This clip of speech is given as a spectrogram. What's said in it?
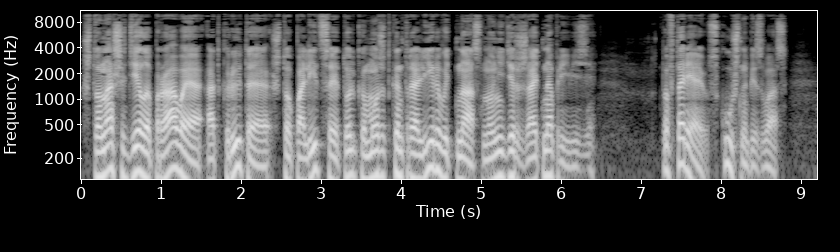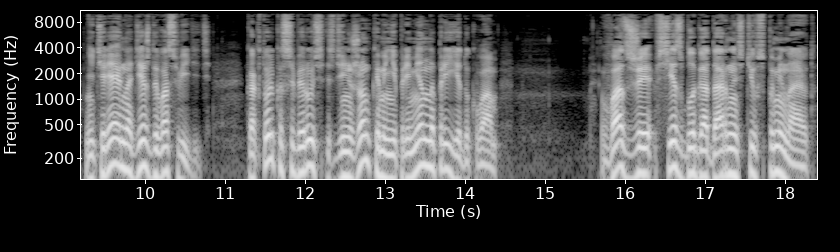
Что наше дело правое, открытое, что полиция только может контролировать нас, но не держать на привязи. Повторяю, скучно без вас. Не теряю надежды вас видеть. Как только соберусь с деньжонками, непременно приеду к вам – вас же все с благодарностью вспоминают.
